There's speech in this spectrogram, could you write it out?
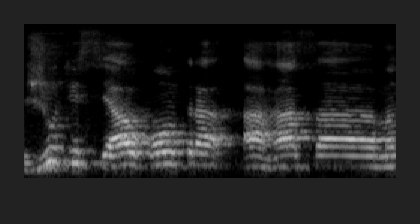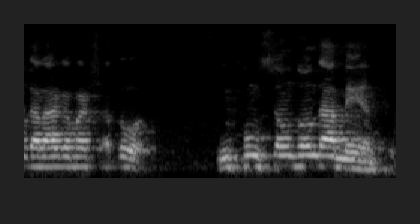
judicial contra a raça manga larga marchador, em função do andamento.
